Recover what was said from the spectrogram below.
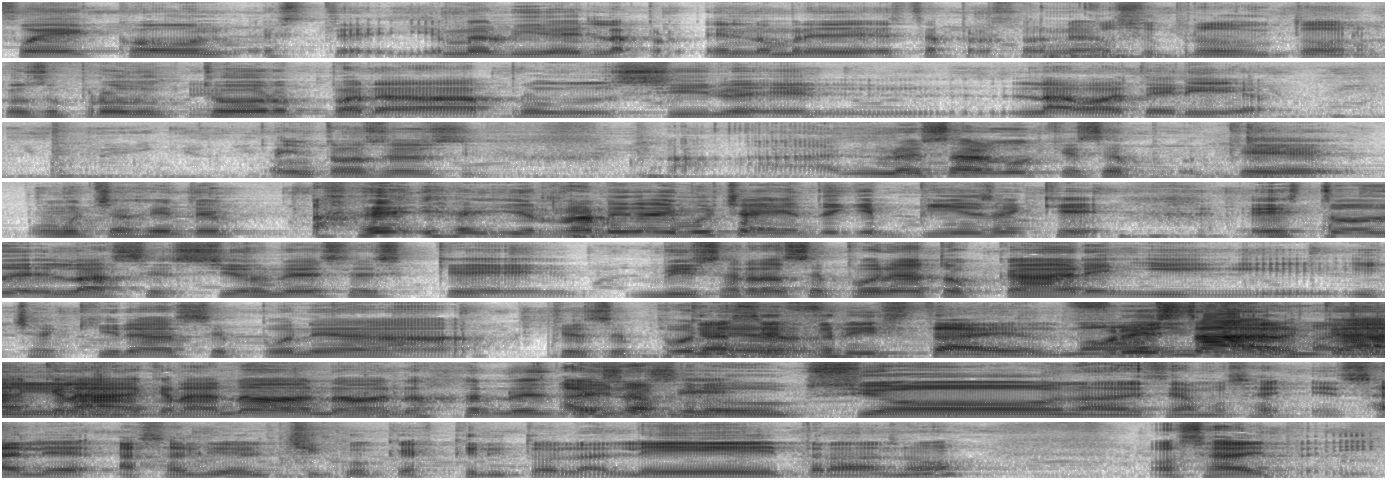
fue con, este, yo me olvidé la- el nombre de esta persona O su productor. con su productor para producir el- la batería. Entonces, ah, no es algo que, se, que mucha gente... y realmente hay mucha gente que piensa que esto de las sesiones es que Bizarra se pone a tocar y, y Shakira se pone a... Que se Que pone hace a... freestyle, ¿no? Freestyle, claro, claro, claro. No, no, no. no es, Hay una así. producción, ah, decíamos, eh, sale, ha salido el chico que ha escrito la letra, ¿no? O sea, y-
